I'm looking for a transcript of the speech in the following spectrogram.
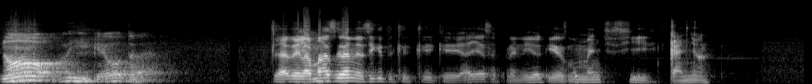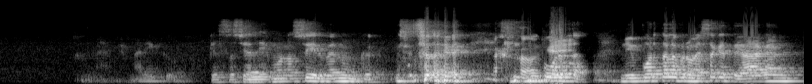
No, ay, qué otra. de la más grande, así que, que, hayas aprendido que es, no manches, sí, cañón. Marico, que el socialismo no sirve nunca. no importa, no importa la promesa que te hagan,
